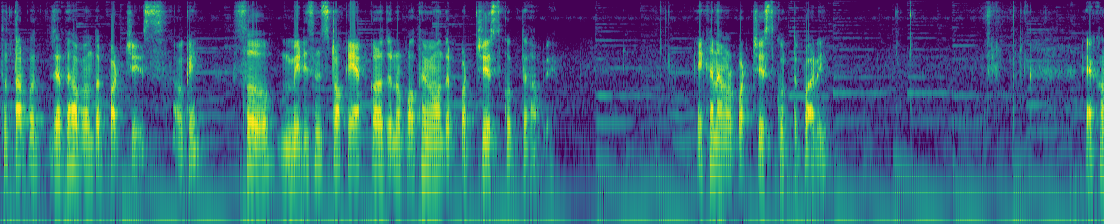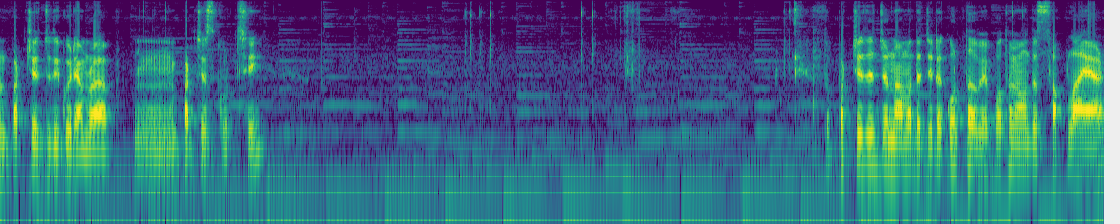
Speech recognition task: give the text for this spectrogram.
তো তারপর যেতে হবে আমাদের পারচেস ওকে সো মেডিসিন স্টকে অ্যাড করার জন্য প্রথমে আমাদের পারচেস করতে হবে। এখানে আমরা পারচেস করতে পারি। এখন পারচেস যদি করি আমরা পারচেস করছি। তো পারচেজের জন্য আমাদের যেটা করতে হবে, প্রথমে আমাদের সাপ্লায়ার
